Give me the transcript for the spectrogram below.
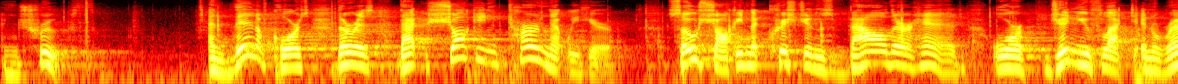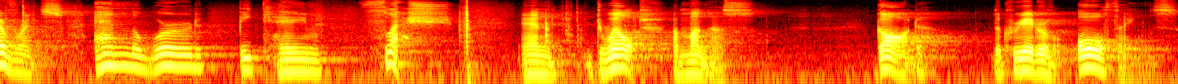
and truth. And then, of course, there is that shocking turn that we hear. So shocking that Christians bow their head or genuflect in reverence, and the Word became flesh and dwelt among us. God, the Creator of all things,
